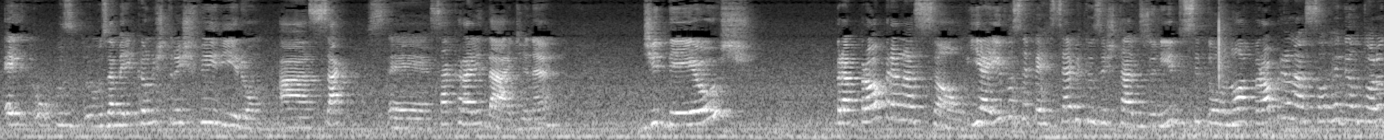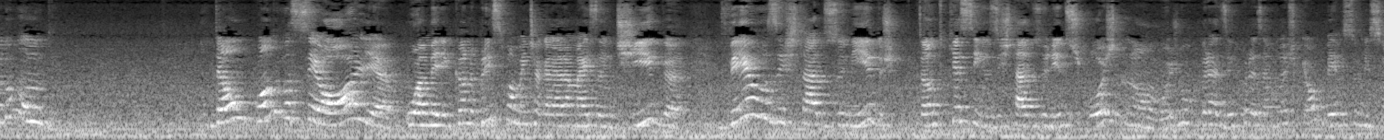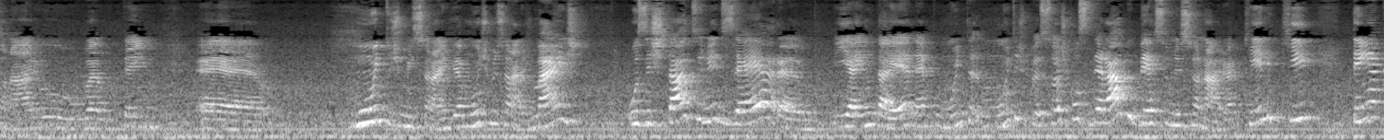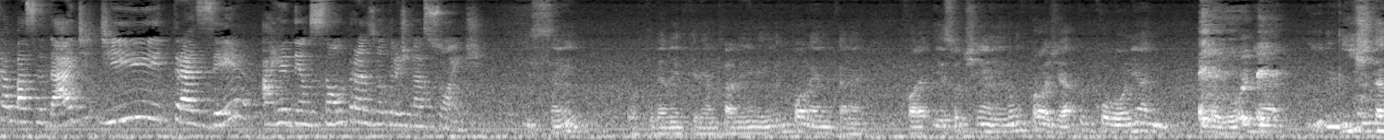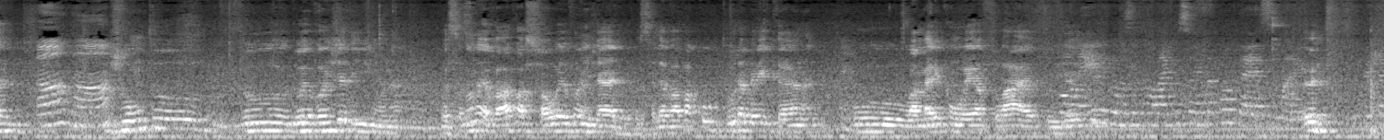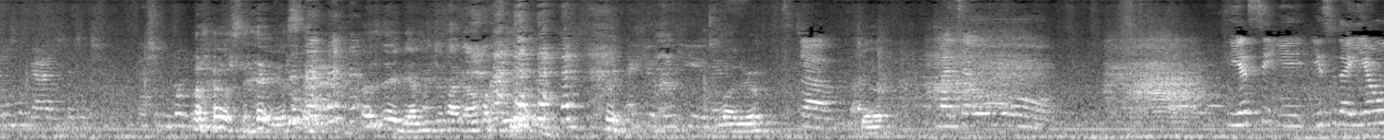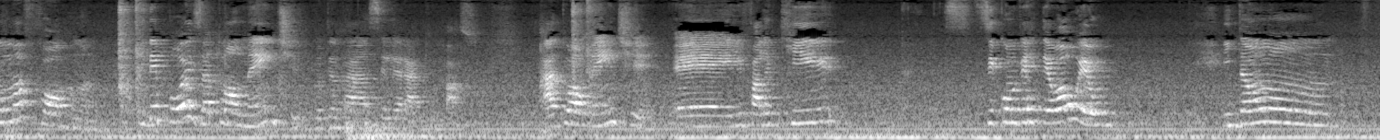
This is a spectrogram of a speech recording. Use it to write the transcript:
ele- os, os americanos transferiram a sac- é, sacralidade, né? De Deus para a própria nação. E aí você percebe que os Estados Unidos se tornou a própria nação redentora do mundo. Então, quando você olha o americano, principalmente a galera mais antiga, vê os Estados Unidos, tanto que assim, os Estados Unidos hoje não, hoje o Brasil, por exemplo, acho que é o berço missionário, tem é, muitos missionários, vê muitos missionários, mas os Estados Unidos era e ainda é, né, por muita, muitas pessoas considerado berço missionário, aquele que tem a capacidade de trazer a redenção para as outras nações. E sem, porque ele nem queria entrar em polêmica, né? Fora isso, tinha ainda um projeto colonia, colonialista Aham. junto do, do evangelismo, né? Você não levava só o evangelho, você levava a cultura americana, o American Way of Life, o jeito... Polêmico você falar que isso ainda acontece, mas em pequenos lugares que a gente fecha um pouco. Eu sei, eu sei. Eu sei, Bia, mas devagar um pouquinho. É que eu tenho que ir, né? Valeu. Tchau. Tchau. Mas eu. E assim, isso daí é uma forma. E depois, atualmente, vou tentar acelerar aqui o passo. Atualmente, é, ele fala que se converteu ao eu. Então,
